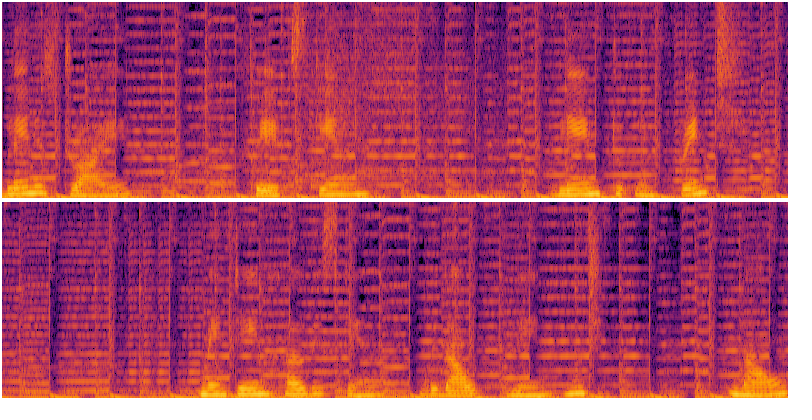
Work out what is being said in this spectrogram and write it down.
Bland is dry, fade skin, bland to imprint, maintain healthy skin without muji. Now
